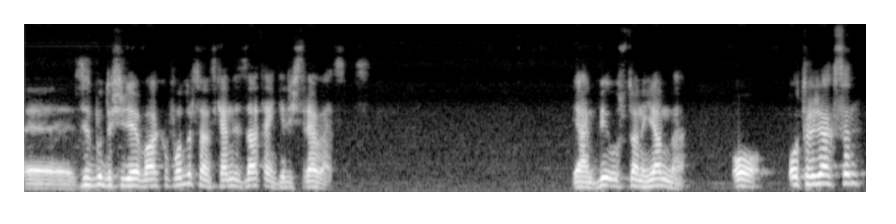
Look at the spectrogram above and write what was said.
Ee, siz bu düşünceye vakıf olursanız kendinizi zaten geliştiremezsiniz. Yani bir ustanın yanına o oturacaksın.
